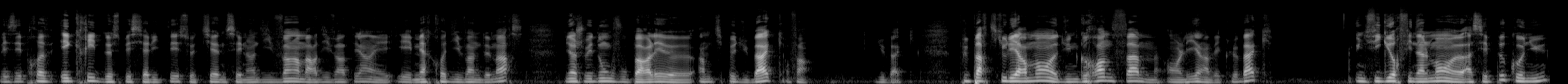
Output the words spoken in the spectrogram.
les épreuves écrites de spécialité se tiennent ces lundi 20, mardi 21 et, et mercredi 22 mars, eh bien, je vais donc vous parler un petit peu du bac, enfin, du bac, plus particulièrement d'une grande femme en lien avec le bac, une figure finalement euh, assez peu connue,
